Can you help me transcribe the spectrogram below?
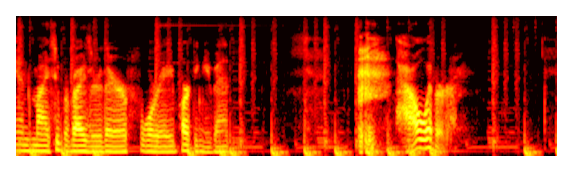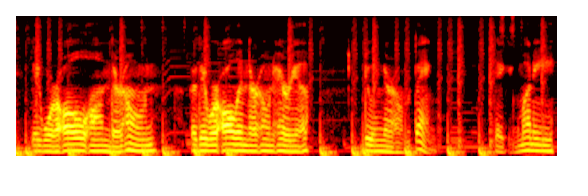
and my supervisor there for a parking event. However, they were all on their own, they were all in their own area doing their own thing, taking money.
